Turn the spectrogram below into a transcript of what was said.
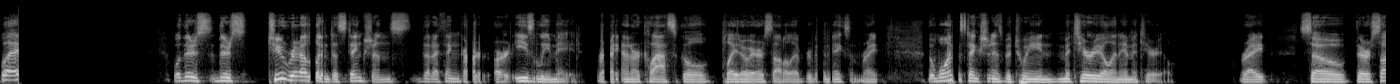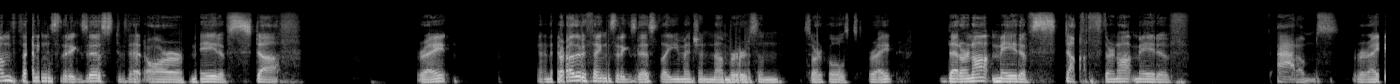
Well well there's there's two relevant distinctions that i think are, are easily made right and are classical plato aristotle everybody makes them right? The one distinction is between material and immaterial right? So there are some things that exist that are made of stuff, right? And there are other things that exist, like you mentioned numbers and circles, right? That are not made of stuff. They're not made of atoms, right?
